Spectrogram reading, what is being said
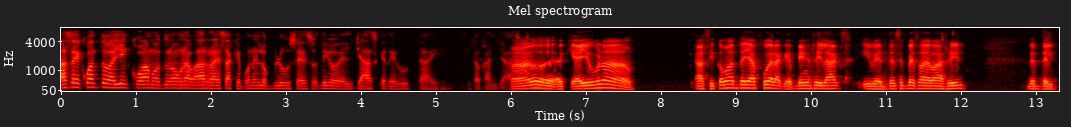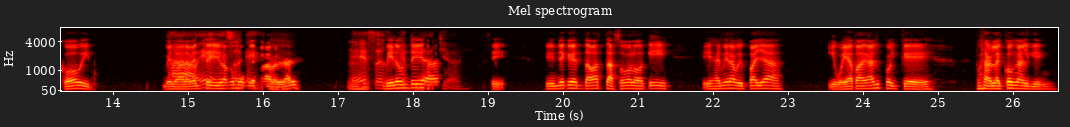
¿hace cuánto hay en Coamo tú una barra esas que ponen los blues, eso, digo, el jazz que te gusta y, tocan jazz? Claro, aquí hay una, así como de allá afuera, que es bien relax y vende cerveza de barril desde el COVID. Ah, Verdaderamente iba como que para hablar. Eso Vino un día, sí, y un día que estaba hasta solo aquí, y dije, mira, voy para allá y voy a pagar porque, por hablar con alguien.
